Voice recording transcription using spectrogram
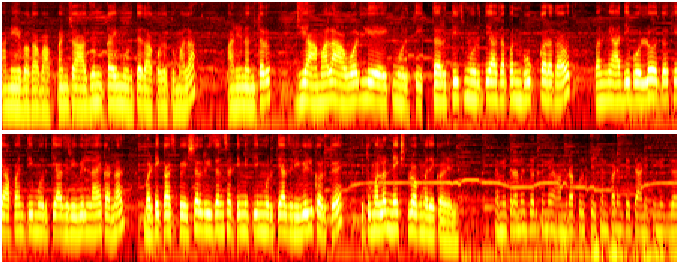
आणि हे बघा बाप्पांच्या अजून काही मूर्त्या दाखवतो तुम्हाला. आणि नंतर जी आम्हाला आवडली आहे एक मूर्ती तर तीच मूर्ती आज आपण बुक करत आहोत. पण मी आधी बोललो होतो की आपण ती मूर्ती आज रिव्हील नाही करणार बट एका स्पेशल रिझनसाठी मी ती मूर्ती आज रिव्हील आहे ते तुम्हाला नेक्स्ट ब्लॉगमध्ये कळेल. तर मित्रांनो जर तुम्ही हमरापूर स्टेशनपर्यंत येते आणि तुम्ही जर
